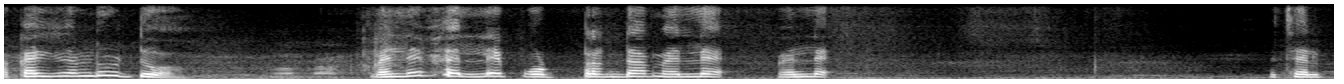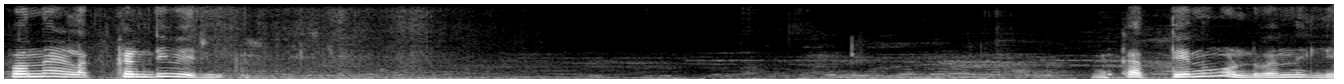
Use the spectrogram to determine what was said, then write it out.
ആ കൈ കണ്ടു കിട്ടുമോ മെല്ലെ മെല്ലെ പൊട്ടണ്ട മെല്ലെ മെല്ലെ. ചിലപ്പോൾ ഒന്ന് ഇളക്കേണ്ടി വരും. കത്തിയൊന്നും കൊണ്ടുവന്നില്ല.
